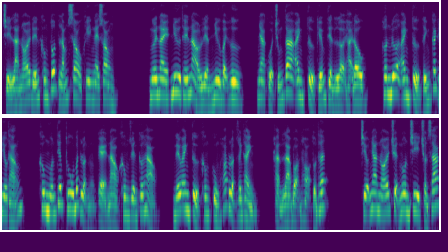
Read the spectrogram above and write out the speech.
chỉ là nói đến không tốt lắm sau khi nghe xong. Người này như thế nào liền như vậy hư, nhà của chúng ta anh tử kiếm tiền lợi hại đâu, hơn nữa anh tử tính cách hiếu thắng, không muốn tiếp thu bất luận kẻ nào không duyên cơ hảo, nếu anh tử không cùng hoác luật doanh thành, hẳn là bọn họ tổn thất. Triệu Nha nói chuyện ngôn chi chuẩn xác,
